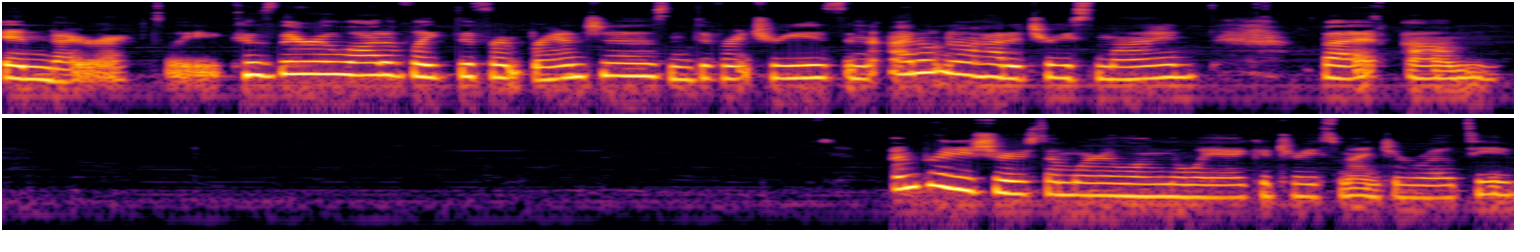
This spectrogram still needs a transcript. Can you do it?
indirectly, because there are a lot of like different branches and different trees, and I don't know how to trace mine, but um, I'm pretty sure somewhere along the way I could trace mine to royalty.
